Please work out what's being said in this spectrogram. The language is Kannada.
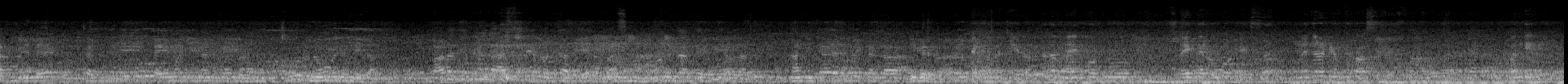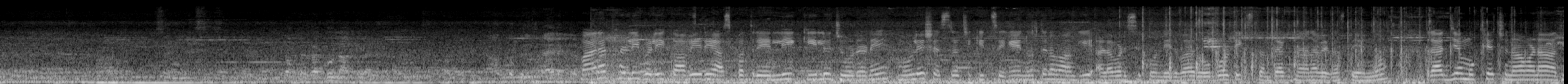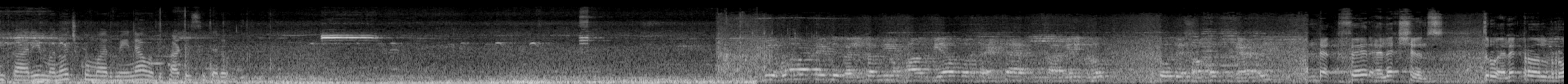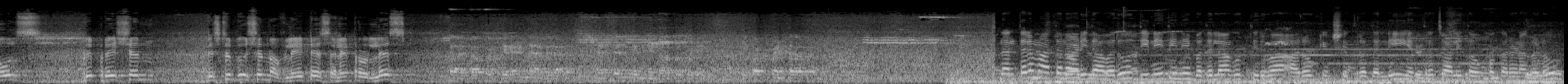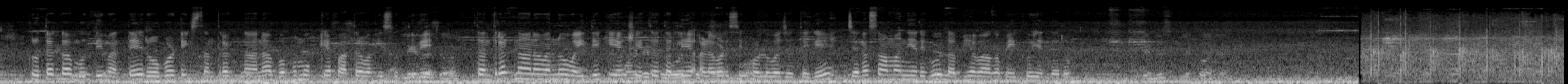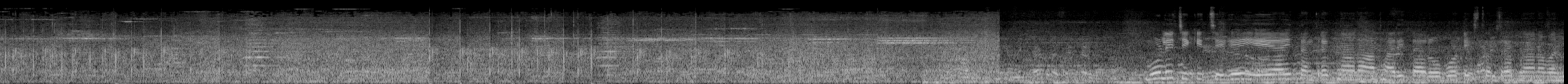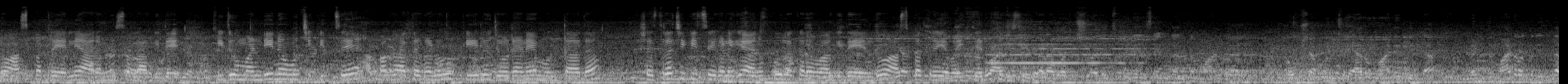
ಆದಮೇಲೆ ಸರ್ಜರಿ ಟೈಮಲ್ಲಿ ನನಗೆ ಚೂರು ನೋವು ಇರಲಿಲ್ಲ. ಭಾಳ ಜನ ಎಲ್ಲ ಆಶ್ಚರ್ಯ ಬರ್ತಾರೆ ಏನು ಮಾಡಿಸಿ ನೋಡಿಲ್ಲ ಅಂತ ಹೇಳಿಲ್ಲ ನಾನು ನಿಜ ಹೇಳಬೇಕಲ್ಲ? ಈಗ macro to cycle robotics majority of hospital ಬಂದಿದೆ. ಡಾಕ್ಟರ್ ರಘುನಾಥ್ ಮಾರತ್ಹಳ್ಳಿ ಬಳಿ ಕಾವೇರಿ ಆಸ್ಪತ್ರೆಯಲ್ಲಿ ಕೀಲು ಜೋಡಣೆ ಮೂಳೆ ಶಸ್ತ್ರಚಿಕಿತ್ಸೆಗೆ ನೂತನವಾಗಿ ಅಳವಡಿಸಿಕೊಂಡಿರುವ ರೋಬೋಟಿಕ್ಸ್ ತಂತ್ರಜ್ಞಾನ ವ್ಯವಸ್ಥೆಯನ್ನು ರಾಜ್ಯ ಮುಖ್ಯ ಚುನಾವಣಾ ಅಧಿಕಾರಿ ಮನೋಜ್ ಕುಮಾರ್ ಮೀನಾ ಉದ್ಘಾಟಿಸಿದರು We wholeheartedly welcome you on behalf of the entire Kaveri group to this August gathering. Conduct fair elections through electoral rolls, preparation, distribution of latest electoral list, doctor Kiran Nagaraj national commission orthopaedics department of ನಂತರ ಮಾತನಾಡಿದ ಅವರು, ದಿನೇ ದಿನೇ ಬದಲಾಗುತ್ತಿರುವ ಆರೋಗ್ಯ ಕ್ಷೇತ್ರದಲ್ಲಿ ಯಂತ್ರಚಾಲಿತ ಉಪಕರಣಗಳು, ಕೃತಕ ಬುದ್ಧಿಮತ್ತೆ ರೋಬೋಟಿಕ್ಸ್ ತಂತ್ರಜ್ಞಾನ ಬಹುಮುಖ್ಯ ಪಾತ್ರ ವಹಿಸುತ್ತಿವೆ. ತಂತ್ರಜ್ಞಾನವನ್ನು ವೈದ್ಯಕೀಯ ಕ್ಷೇತ್ರದಲ್ಲಿ ಅಳವಡಿಸಿಕೊಳ್ಳುವ ಜೊತೆಗೆ ಜನಸಾಮಾನ್ಯರಿಗೂ ಲಭ್ಯವಾಗಬೇಕು ಎಂದರು. ಮೂಳೆ ಚಿಕಿತ್ಸೆಗೆ ಎಐ ತಂತ್ರಜ್ಞಾನ ಆಧಾರಿತ ರೋಬೋಟಿಕ್ಸ್ ತಂತ್ರಜ್ಞಾನವನ್ನು ಆಸ್ಪತ್ರೆಯಲ್ಲಿ ಆರಂಭಿಸಲಾಗಿದೆ. ಇದು ಮಂಡಿ ನೋವು ಚಿಕಿತ್ಸೆ, ಅಪಘಾತಗಳು, ಕೀಲು ಜೋಡಣೆ ಮುಂತಾದ ಶಸ್ತ್ರಚಿಕಿತ್ಸೆಗಳಿಗೆ ಅನುಕೂಲಕರವಾಗಿದೆ ಎಂದು ಆಸ್ಪತ್ರೆಯ ವೈದ್ಯರು ತಿಳಿಸಿದರು. ಬಹುಶಃ ಮುಂಚೆ ಯಾರೂ ಮಾಡಿರಲಿಲ್ಲ ಬಟ್ ಮಾಡಿರೋದ್ರಿಂದ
